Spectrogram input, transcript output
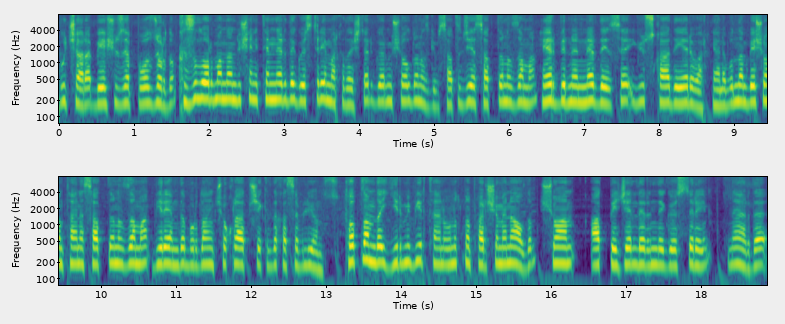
Bu çara 500 ep bozdurdum. Kızıl ormandan düşen itemleri de göstereyim arkadaşlar. Görmüş olduğunuz gibi satıcıya sattığınız zaman her birinin neredeyse 100k değeri var. Yani bundan 5-10 tane sattığınız zaman 1 emde buradan çok rahat bir şekilde kasabiliyorsunuz. Toplamda 21 tane unutma parşömeni aldım. Şu an at becerilerini de göstereyim. Nerede?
